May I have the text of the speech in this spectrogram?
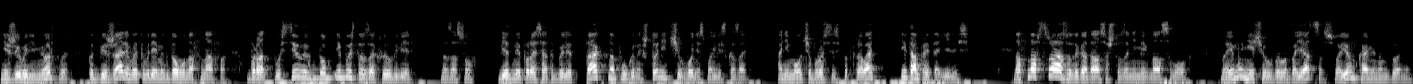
ни живы, ни мертвы, подбежали в это время к дому Наф-Нафа. Брат пустил их в дом и быстро закрыл дверь на засов. Бедные поросята были так напуганы, что ничего не смогли сказать. Они молча бросились под кровать и там притаились. Наф-Наф сразу догадался, что за ними гнался волк но ему нечего было бояться в своем каменном доме.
